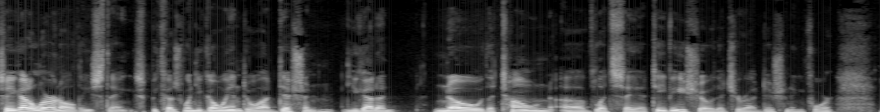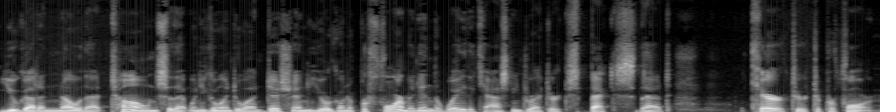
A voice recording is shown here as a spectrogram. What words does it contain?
so you got to learn all these things because when you go into audition, you got to know the tone of, let's say, a TV show that you're auditioning for. You got to know that tone so that when you go into audition, you're going to perform it in the way the casting director expects that character to perform.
